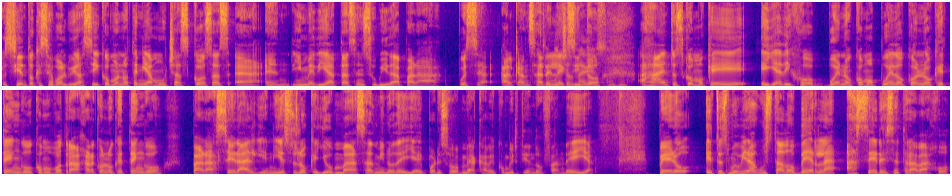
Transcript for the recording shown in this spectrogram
siento que se volvió así, como no tenía muchas cosas eh, inmediatas en su vida para pues alcanzar el éxito. Ajá. entonces como que ella dijo, bueno, ¿cómo puedo con lo que tengo? ¿Cómo puedo trabajar con lo que tengo para ser alguien? Y eso es lo que yo más admiro de ella y por eso me acabé convirtiendo fan de ella. Pero entonces me hubiera gustado verla hacer ese trabajo.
